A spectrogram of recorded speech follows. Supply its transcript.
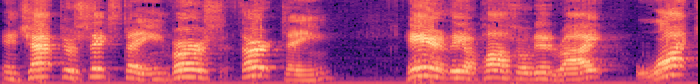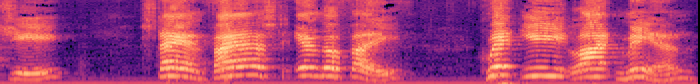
in chapter 16, verse 13, here the apostle did write, Watch ye, stand fast in the faith, quit ye like men,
